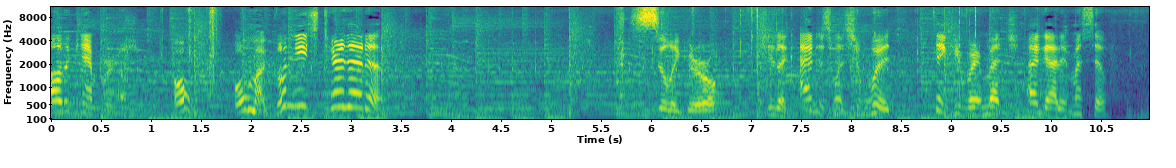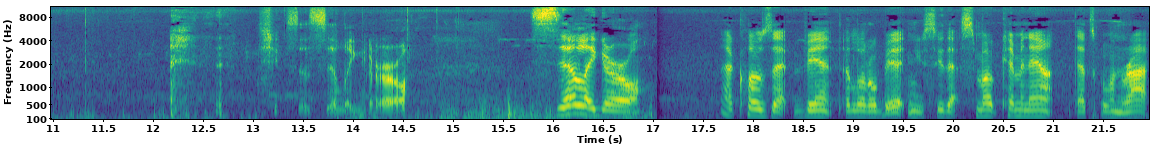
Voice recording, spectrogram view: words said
All the campers. Oh, oh my goodness, tear that up. Silly girl. She's like, I just want some wood. Thank you very much. I got it myself. She's a silly girl. Silly girl. I close that vent a little bit and you see that smoke coming out? That's going right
